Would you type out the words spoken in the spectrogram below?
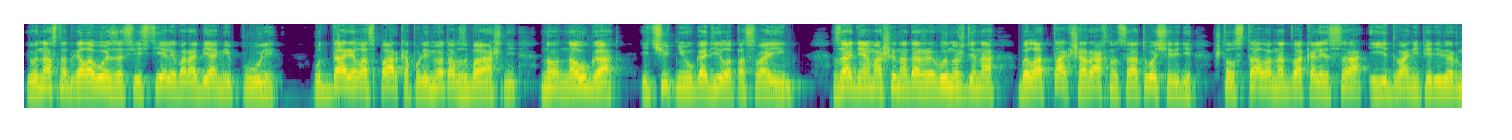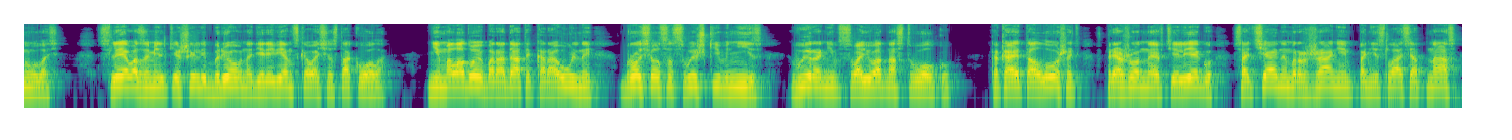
и у нас над головой засвистели воробьями пули. Ударила спарка пулеметов с башни, но наугад, и чуть не угодила по своим. Задняя машина даже вынуждена была так шарахнуться от очереди, что встала на два колеса и едва не перевернулась. Слева замельтешили бревна деревенского частокола. Немолодой бородатый караульный бросился с вышки вниз, выронив свою одностволку. Какая-то лошадь, впряженная в телегу, с отчаянным ржанием понеслась от нас.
